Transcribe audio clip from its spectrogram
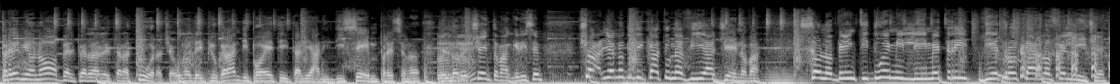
premio Nobel per la letteratura, cioè uno dei più grandi poeti italiani di sempre, se non- del Mhm. Novecento, ma anche di sempre. Cioè, gli hanno dedicato una via a Genova. Sono 22 mm dietro il Carlo Felice.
